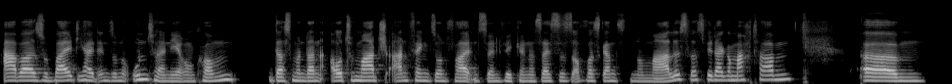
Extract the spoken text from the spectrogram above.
Aber sobald die halt in so eine Unterernährung kommen, dass man dann automatisch anfängt, so ein Verhalten zu entwickeln. Das heißt, es ist auch was ganz Normales, was wir da gemacht haben. Ähm,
